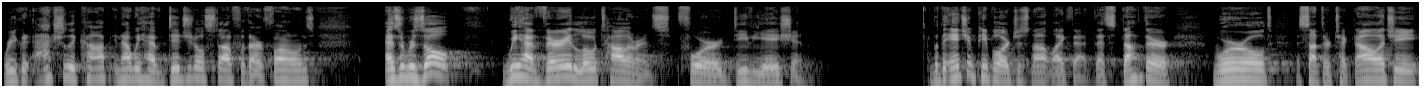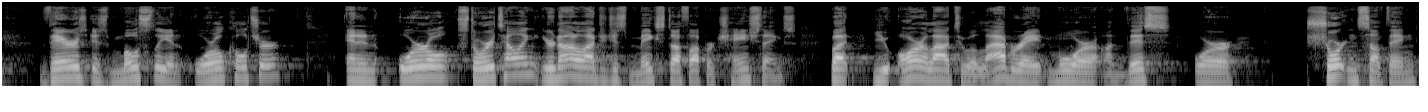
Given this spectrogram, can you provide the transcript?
where you could actually copy. Now we have digital stuff with our phones. As a result, we have very low tolerance for deviation. But the ancient people are just not like that. That's not their world, it's not their technology. Theirs is mostly an oral culture. And in oral storytelling, you're not allowed to just make stuff up or change things, but you are allowed to elaborate more on this or shorten something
